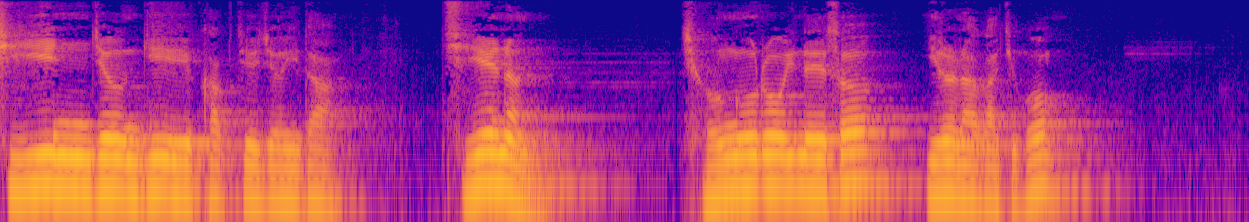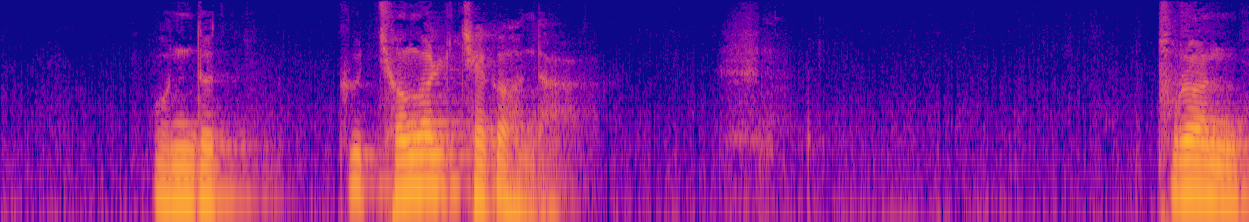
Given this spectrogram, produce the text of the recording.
지인정기 각제정이다. 지혜는 정으로 인해서 일어나가지고 온 듯 그 정을 제거한다. 불은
